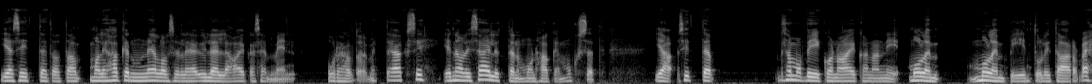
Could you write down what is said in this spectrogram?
Ja sitten tota, mä olin hakenut neloselle ja ylelle aikaisemmin urheilutoimittajaksi. Ja ne oli säilyttänyt mun hakemukset. Ja sitten saman viikon aikana niin mole, molempiin tuli tarve,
